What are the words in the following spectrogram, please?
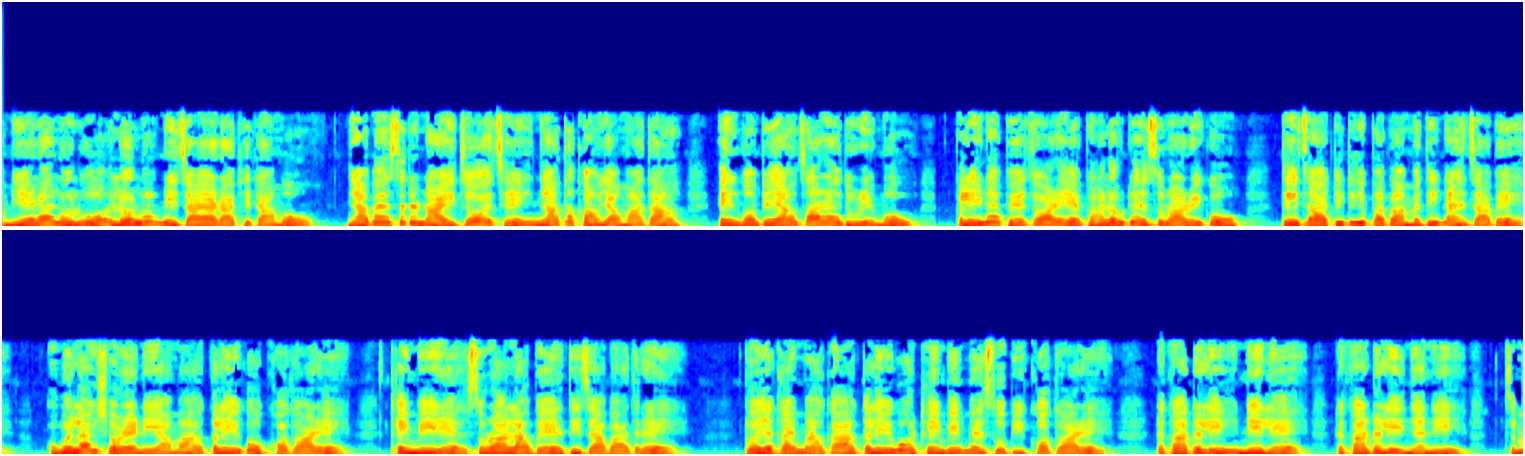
အမြဲတမ်းလိုလိုအလုံးလုံးနေကြရတာဖြစ်တာမို့ ညဘက်7နာရီကျော်အချိန်ညတကောင်ရောက်မှသာအိမ်ကုန်ပြောင်းကြတဲ့သူတွေမို့ကလေးနဲ့ဘယ်သွားတယ်ဘာလုပ်တယ်ဆိုတာတွေကိုတေချာတိတိပပမသိနိုင်ကြပဲအဝတ်လိုက်လျှော်တဲ့နေရာမှာကလေးကိုခေါ်သွားတယ်ထိမ့်ပေးတယ်ဆိုတာလောက်ပဲသိကြပါတဲ့ဒေါ်ရခိုင်မကကလေးကိုထိမ့်ပေးမယ်ဆိုပြီးခေါ်သွားတယ်တခါတလေနေ့လေတခါတလေညနေကျမ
